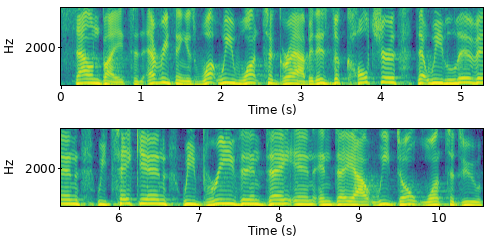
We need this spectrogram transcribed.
sound bites and everything is what we want to grab. It is the culture that we live in, we take in, we breathe in day in and day out. We don't want to do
